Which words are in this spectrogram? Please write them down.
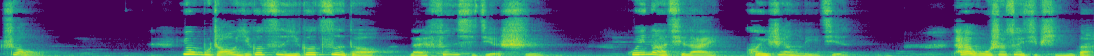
皱，用不着一个字一个字的来分析解释，归纳起来可以这样理解：太湖石最其平板，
